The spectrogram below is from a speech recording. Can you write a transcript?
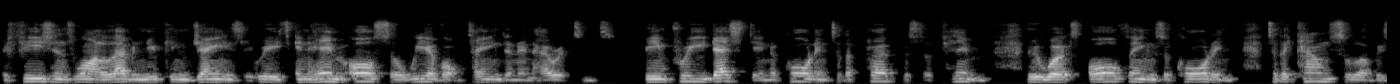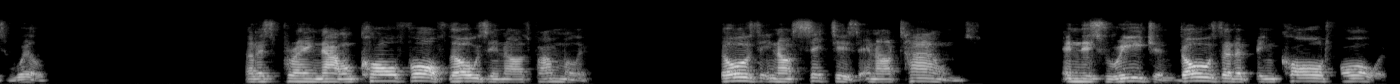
Ephesians 1:11 New King James, it reads, In him also we have obtained an inheritance, being predestined according to the purpose of him who works all things according to the counsel of his will. Let us pray now and call forth those in our family those in our cities, in our towns, in this region, those that have been called forward,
